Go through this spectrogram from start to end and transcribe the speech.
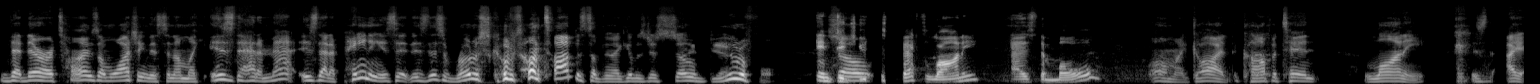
that there are times I'm watching this and I'm like, is that a mat? Is that a painting? Is it is this rotoscoped on top of something? Like it was just so beautiful. And did you So- suspect Lonnie as the mole? Oh my god, competent Lonnie is I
